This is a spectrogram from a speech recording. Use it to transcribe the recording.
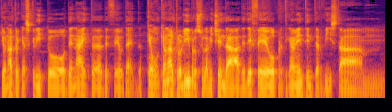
che è un altro che ha scritto The Night The Feo Dead, che è, un, che è un altro libro sulla vicenda di De Feo, praticamente intervista um,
